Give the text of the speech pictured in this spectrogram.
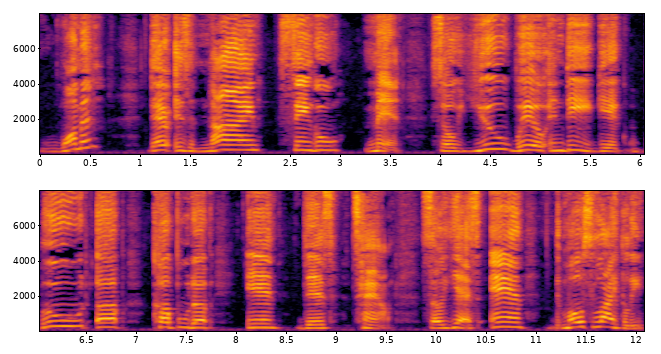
woman, there is nine single men. So you will indeed get booed up, coupled up in this town. So yes, and most likely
